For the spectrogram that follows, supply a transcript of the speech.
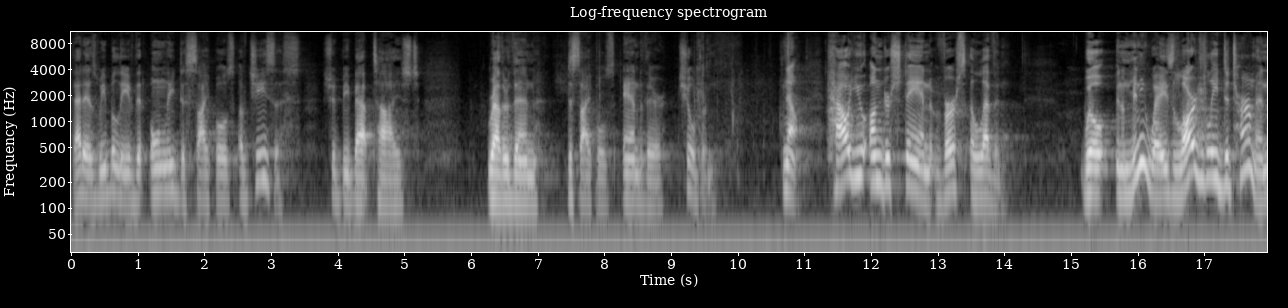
That is, we believe that only disciples of Jesus should be baptized rather than disciples and their children. Now, how you understand verse 11 will, in many ways, largely determine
